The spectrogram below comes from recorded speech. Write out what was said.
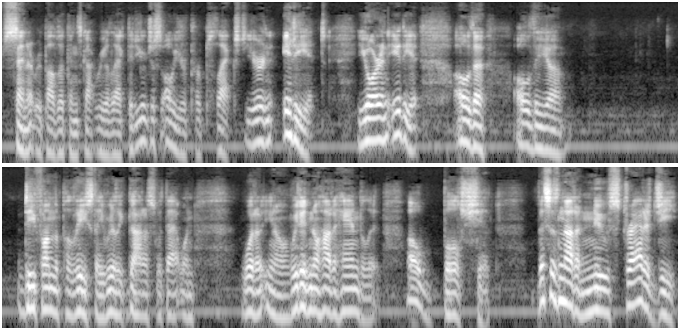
Senate Republicans got reelected. You're just, oh, you're perplexed. You're an idiot. You're an idiot. Oh, the, oh, the, uh, defund the police. They really got us with that one. What, a, you know, we didn't know how to handle it. Oh, bullshit. This is not a new strategy.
